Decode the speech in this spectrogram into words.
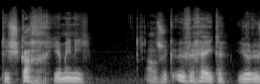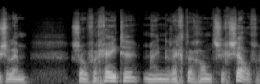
tiskach Yemini. Als ik u vergeten, Jeruzalem, zo vergeten mijn rechterhand zichzelf.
